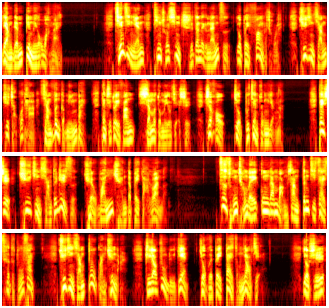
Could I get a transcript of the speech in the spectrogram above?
两人并没有往来。前几年听说姓池的那个男子又被放了出来，曲敬祥去找过他，想问个明白，但是对方什么都没有解释，之后就不见踪影了。但是曲敬祥的日子却完全的被打乱了。自从成为公安网上登记在册的毒贩，曲敬祥不管去哪儿，只要住旅店就会被带走尿检。有时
